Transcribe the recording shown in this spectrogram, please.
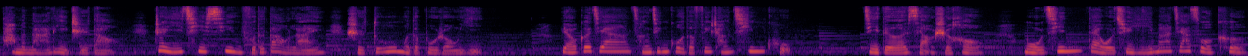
他们哪里知道，这一切幸福的到来是多么的不容易。表哥家曾经过得非常清苦，记得小时候，母亲带我去姨妈家做客。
